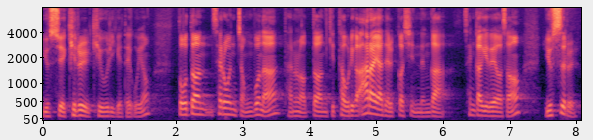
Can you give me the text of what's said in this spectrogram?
뉴스에 귀를 기울이게 되고요. 또 어떤 새로운 정보나 다른 어떤 기타 우리가 알아야 될 것이 있는가 생각이 되어서 뉴스를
